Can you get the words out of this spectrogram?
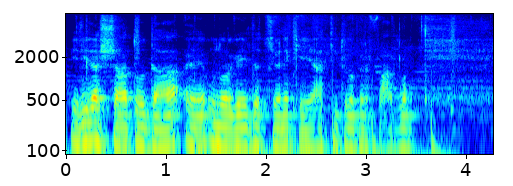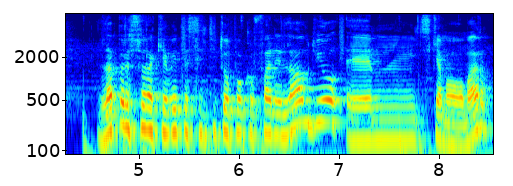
e rilasciato da eh, un'organizzazione che ha titolo per farlo. La persona che avete sentito poco fa nell'audio ehm, si chiama Omar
